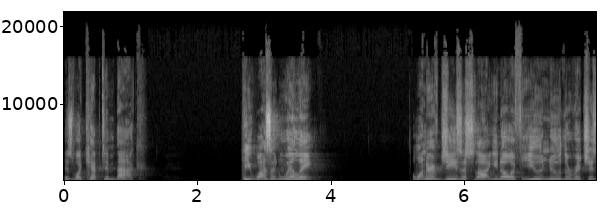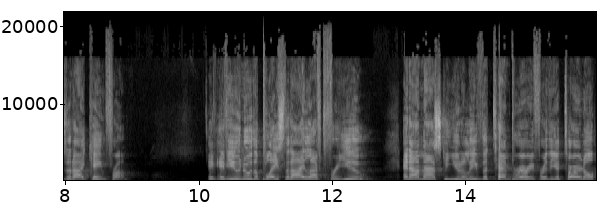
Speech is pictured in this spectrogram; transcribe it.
is what kept him back. He wasn't willing. I wonder if Jesus thought, you know, if you knew the riches that I came from, if, if you knew the place that I left for you, and I'm asking you to leave the temporary for the eternal,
